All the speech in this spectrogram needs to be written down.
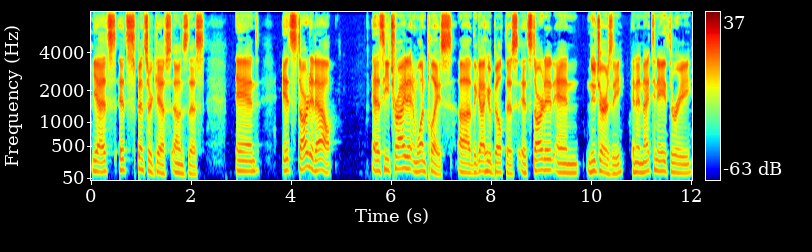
yeah, it's it's Spencer Gifts owns this. And it started out as he tried it in one place. Uh, the guy who built this, it started in New Jersey, and in 1983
